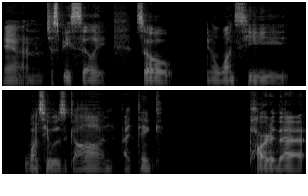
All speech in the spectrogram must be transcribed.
and Mhm. just be silly. So you know once he once he was gone i think part of that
